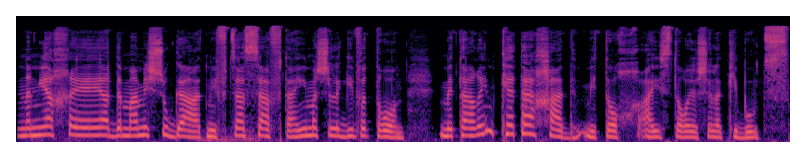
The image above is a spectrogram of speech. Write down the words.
נניח אה, אדמה משוגעת, מבצע סבתא, אימא של הגבעתרון, מתארים קטע אחד מתוך ההיסטוריה של הקיבוץ.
